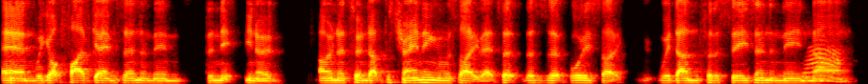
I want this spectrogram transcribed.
and we got five games in, and then the net, you know owner turned up to training and was like, "That's it, this is it, boys. Like we're done for the season." And then Yeah. um,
